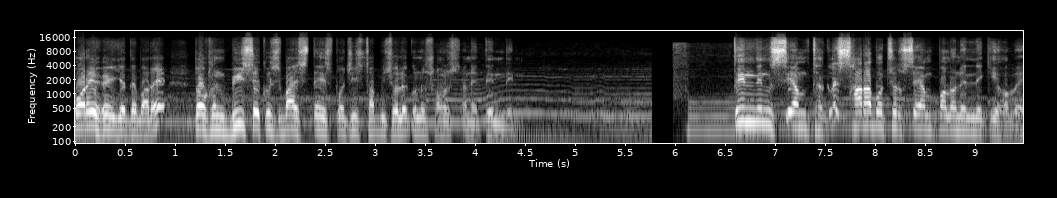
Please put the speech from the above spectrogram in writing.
পরে হয়ে যেতে পারে, তখন বিশ, একুশ, বাইশ, তেইশ, পঁচিশ, ছাব্বিশ হলে কোনো সমস্যা নেই, তিন দিন। তিন দিন সিয়াম থাকলে সারা বছর সিয়াম পালনের নেকি হবে।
